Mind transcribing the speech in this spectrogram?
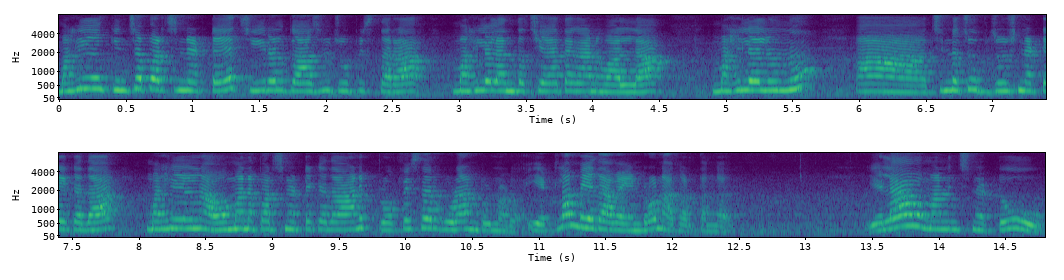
మహిళలను కించపరిచినట్టే చీరలు గాజులు చూపిస్తారా? మహిళలంత చేతగాని వాళ్ళ. మహిళలను చిన్న చూపు చూసినట్టే కదా? మహిళలను అవమానపరిచినట్టే కదా? అని ప్రొఫెసర్ కూడా అంటున్నాడు. ఎట్లా మేధావైనరో నాకు అర్థం కాదు. ఎలా అవమానించినట్టు?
